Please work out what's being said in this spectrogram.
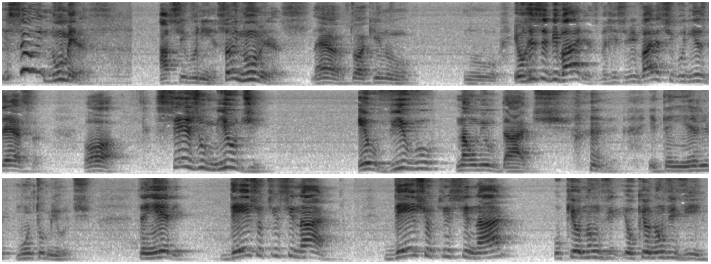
E são inúmeras as figurinhas. São inúmeras. Né? Eu tô aqui no, no. Eu recebi várias. Recebi várias figurinhas dessa. Ó. Seja humilde. Eu vivo na humildade. e tem ele muito humilde. Tem ele. Deixa eu te ensinar. Deixa eu te ensinar o que eu não, vi, o que eu não vivi.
